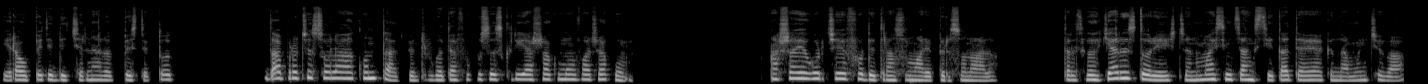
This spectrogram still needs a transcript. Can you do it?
erau pete de cerneală peste tot, dar procesul ăla a contat pentru că te-a făcut să scrii așa cum o faci acum. Așa e orice efort de transformare personală. Dar dacă chiar îți dorești să nu mai simți anxietatea aia când am ceva,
